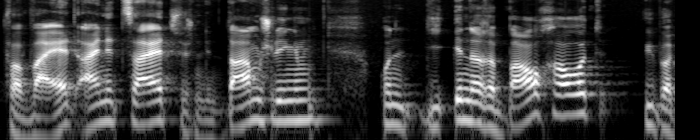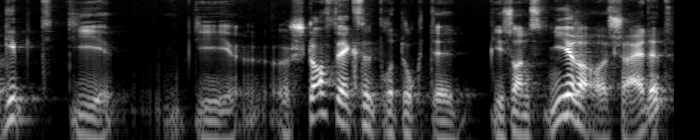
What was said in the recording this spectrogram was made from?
verweilt eine Zeit zwischen den Darmschlingen und die innere Bauchhaut übergibt die, die Stoffwechselprodukte, die sonst Niere ausscheidet,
